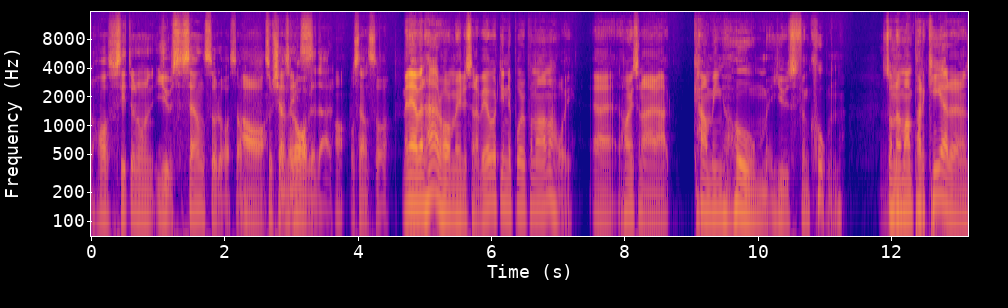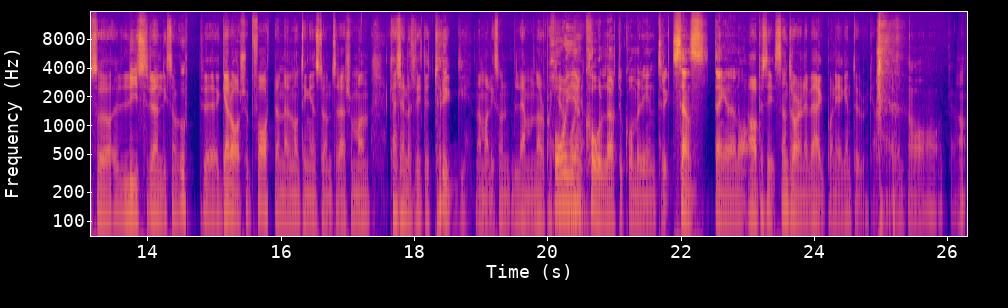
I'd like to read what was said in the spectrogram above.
Jaha, så sitter det någon ljussensor då som, Ja, som känner precis. av det där. Ja. Och sen så, Men även här har man ju sådana, vi har varit inne på det på någon annan hoj, eh, har ju sån här coming home ljusfunktion. Så när man parkerar den så lyser den liksom upp eh, garageuppfarten eller någonting en stund sådär så man kan känna sig lite trygg när man liksom lämnar och parkerar hojen hojen. kollar att du kommer in tryggt, sen stänger den av. Ja, precis. Sen drar den iväg på en egen tur kanske. Ja, okej. Ja.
